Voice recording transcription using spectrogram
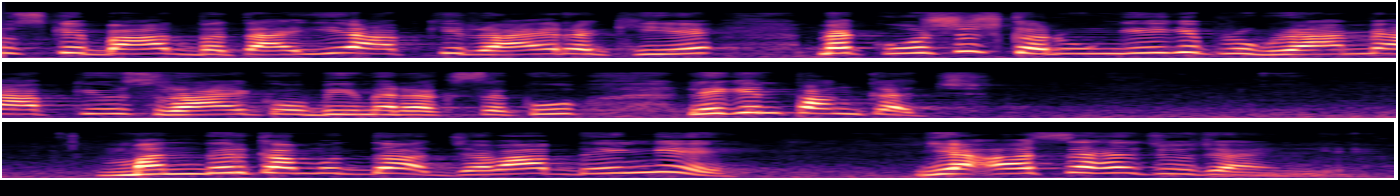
उसके बाद बताइए, आपकी राय रखिए। मैं कोशिश करूँगी कि प्रोग्राम में आपकी उस राय को भी मैं रख सकूँ। लेकिन पंकज, मंदिर का मुद्दा जवाब देंगे या असहज हो जाएँगे?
